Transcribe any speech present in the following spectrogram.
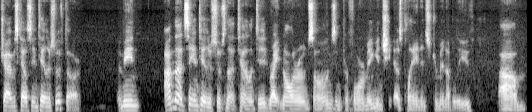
Travis Kelce and Taylor Swift are? I mean, I'm not saying Taylor Swift's not talented, writing all her own songs and performing, and she does play an instrument, I believe. Um,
